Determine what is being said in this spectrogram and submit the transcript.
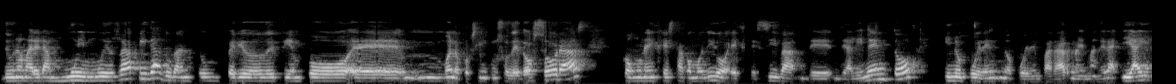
de una manera muy, muy rápida durante un periodo de tiempo, eh, bueno, pues incluso de dos horas, con una ingesta, como digo, excesiva de, alimento y no pueden, no pueden parar, no hay manera. Y hay,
